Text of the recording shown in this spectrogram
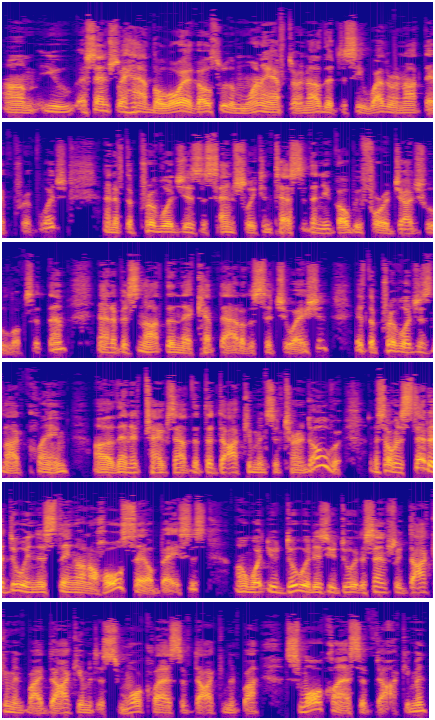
um, you essentially have the lawyer go through them one after another to see whether or not they're privileged. And if the privilege is essentially contested, then you go before a judge who looks at them. And if it's not, then they're kept out of the situation. If the privilege is not claimed, uh, then it turns out that the documents are turned over. So instead of doing this thing on a wholesale basis, uh, what you do it is you do it essentially document by document, a small class of document by small class of document.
